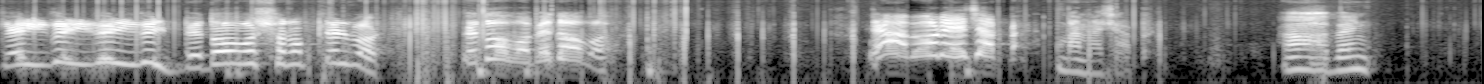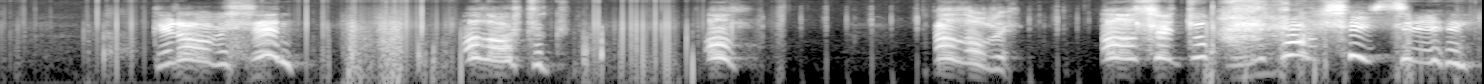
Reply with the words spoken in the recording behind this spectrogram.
Gel gel gel gel bedava şaraplar var. Bedava bedava. Ya abi oraya çarp. Bana çarp. Ah ben. Gel sen. Al artık. Al. Al abi. Al sen çok bir şeysin.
